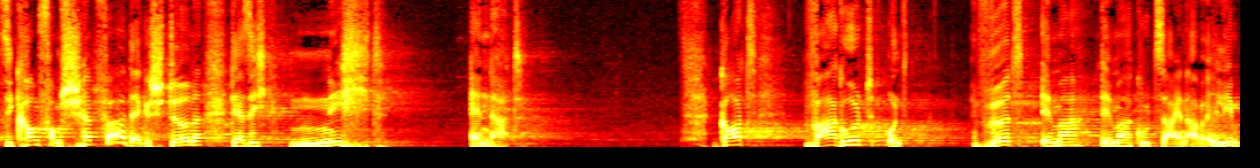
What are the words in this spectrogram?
Sie kommen vom Schöpfer der Gestirne, der sich nicht ändert. Gott war gut und wird immer, immer gut sein. Aber ihr Lieben,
